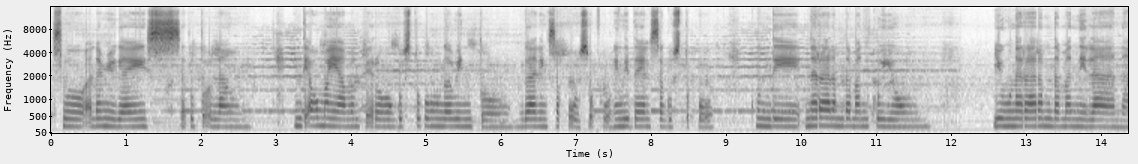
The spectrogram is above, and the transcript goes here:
So, alam nyo guys, sa totoo lang, hindi ako mayaman pero gusto kong gawin to galing sa puso ko. Hindi dahil sa gusto ko, kundi nararamdaman ko yung yung nararamdaman nila na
